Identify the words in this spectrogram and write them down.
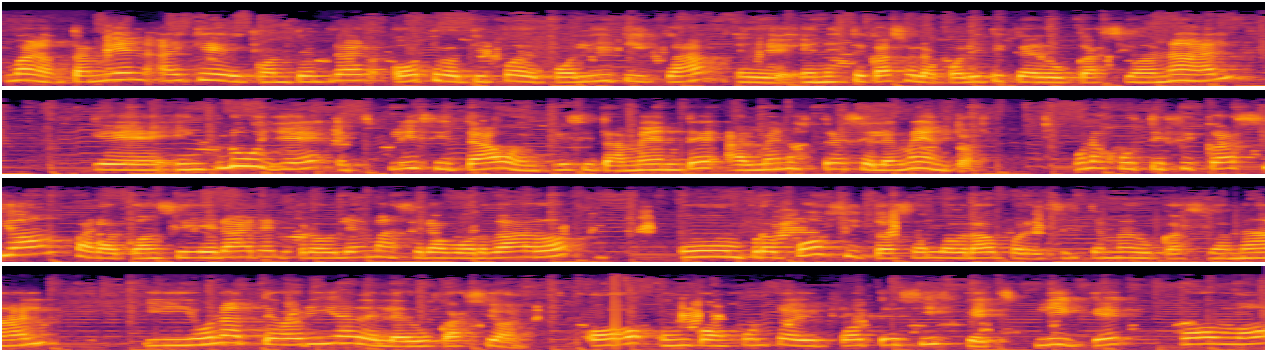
Bueno, también hay que contemplar otro tipo de política, eh, en este caso la política educacional, que incluye explícita o implícitamente al menos tres elementos. Una justificación para considerar el problema a ser abordado, un propósito a ser logrado por el sistema educacional y una teoría de la educación o un conjunto de hipótesis que explique cómo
